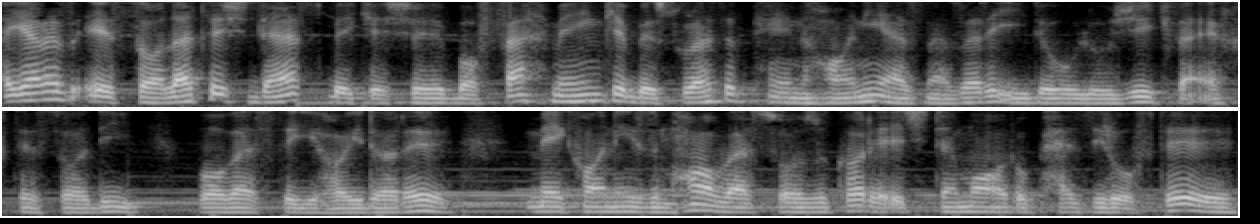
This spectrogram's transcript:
اگر از اصالتش دست بکشه با فهم اینکه به صورت پنهانی از نظر ایدئولوژیک و اقتصادی وابستگی هایی داره مکانیزم ها و سازوکار اجتماع رو پذیرفته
